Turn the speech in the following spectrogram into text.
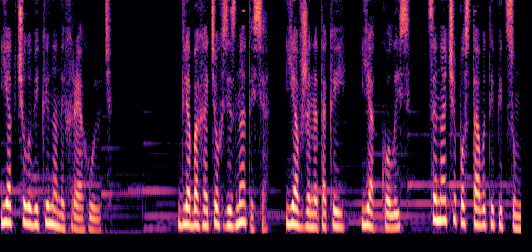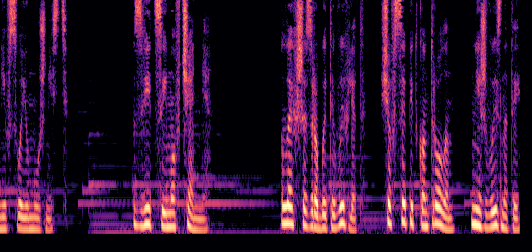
як чоловіки на них реагують. Для багатьох зізнатися, я вже не такий, як колись, це наче поставити під сумнів свою мужність. Звідси й мовчання. Легше зробити вигляд, що все під контролем, ніж визнати,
